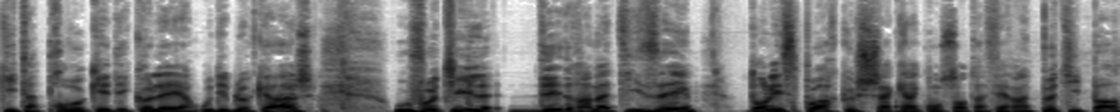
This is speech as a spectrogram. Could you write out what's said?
Quitte à provoquer des colères ou des blocages Ou faut-il dédramatiser dans l'espoir que chacun consente à faire un petit pas,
